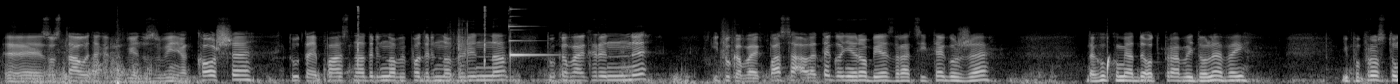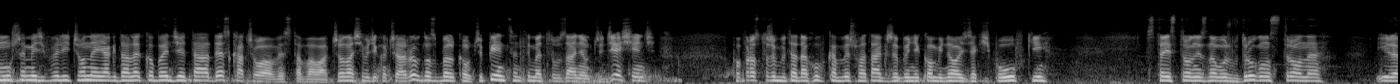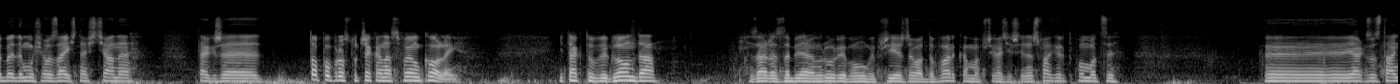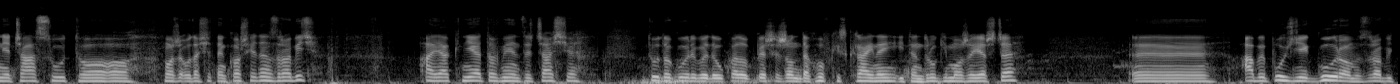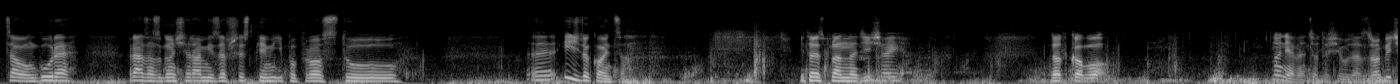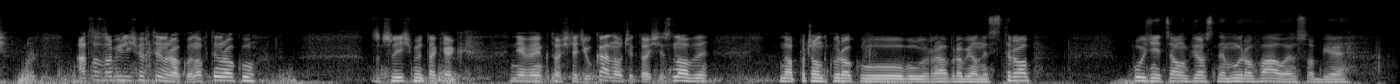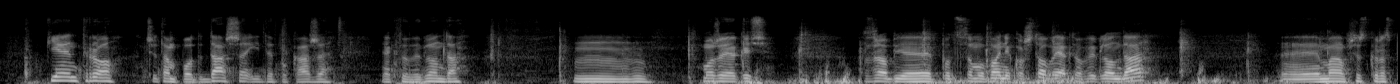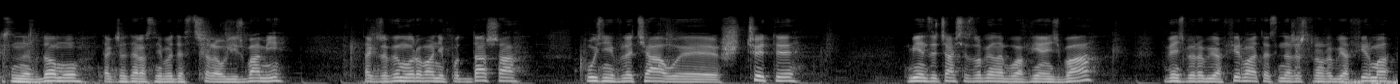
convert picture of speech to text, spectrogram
e, zostały, tak jak mówiłem, do zrobienia kosze. Tutaj pas nadrynnowy, podrynnowy, rynna, tu kawałek rynny i tu kawałek pasa, ale tego nie robię z racji tego, że dachówką jadę od prawej do lewej i po prostu muszę mieć wyliczone jak daleko będzie ta deska czołowa wystawała. Czy ona się będzie kończyła równo z belką, czy 5 cm za nią, czy 10 po prostu, żeby ta dachówka wyszła tak, żeby nie kombinować jakieś połówki. Z tej strony znowuż w drugą stronę, ile będę musiał zajść na ścianę. Także to po prostu czeka na swoją kolej. I tak to wygląda. Zaraz zabieram rury, bo mówię, przyjeżdża ładowarka, ma przyjechać jeszcze jeden szwagier do pomocy. Yy, jak zostanie czasu, to może uda się ten kosz jeden zrobić. A jak nie, to w międzyczasie tu do góry będę układał pierwszy rząd dachówki skrajnej i ten drugi może jeszcze. Yy, aby później górą zrobić całą górę razem z gąsiorami ze wszystkim i po prostu yy, iść do końca. I to jest plan na dzisiaj. Dodatkowo no nie wiem co to się uda zrobić. A co zrobiliśmy w tym roku? No w tym roku zaczęliśmy tak jak nie wiem kto śledził kanał, czy ktoś jest nowy. Na początku roku był ro- robiony strop. Później całą wiosnę murowałem sobie piętro, czy tam poddasze. Idę pokażę jak to wygląda. Mm, może jakieś zrobię podsumowanie kosztowe jak to wygląda. Yy, Mam wszystko rozpisane w domu, także teraz nie będę strzelał liczbami. Także wymurowanie poddasza. Później wleciały szczyty. W międzyczasie zrobiona była więźba. Więźbę robiła firma, to jest inna rzecz, którą robiła firma.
